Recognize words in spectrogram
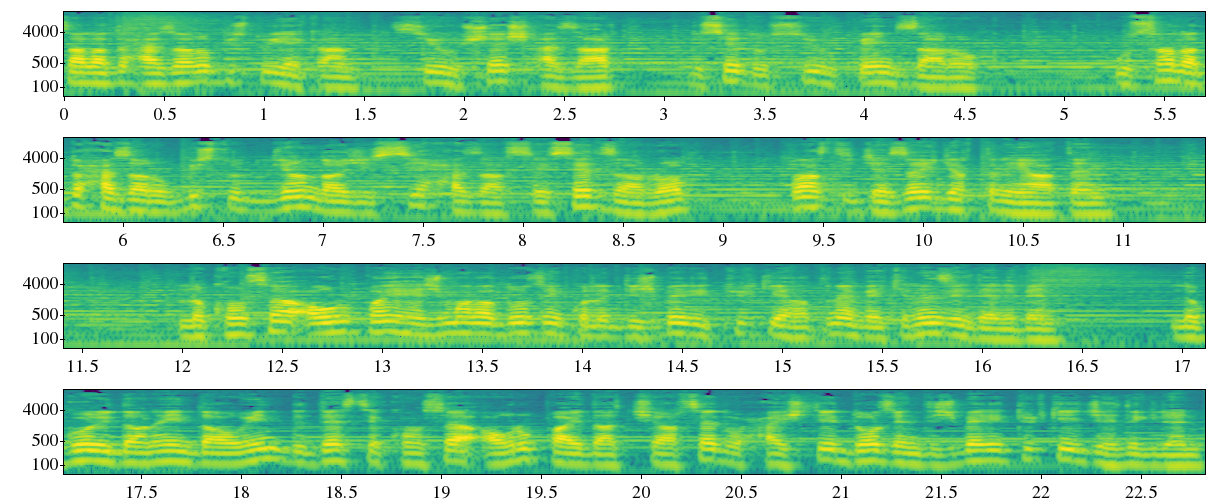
ساڵە 2021 36,235 زارۆک û sala 2022 da jî 3300 zarok rastî cezayê girtinê hatin. Li Konseya Ewropayê hejmara dozên ku li dijberî Tirkiye hatine vekirin zêde dibin. Li gorî daneyên dawîn di destê Konseya Ewropayê da 408 dozên dijberî Tirkiye cih digirin.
